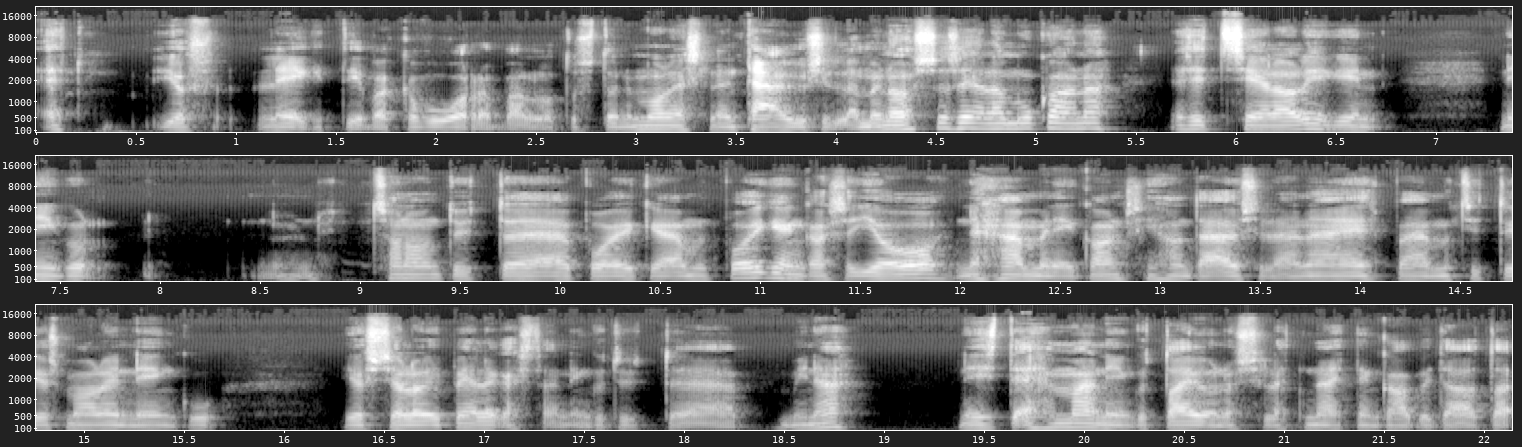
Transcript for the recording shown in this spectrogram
että jos leikittiin vaikka vuorovallotusta, niin mä olin silleen täysillä menossa siellä mukana. Ja sitten siellä olikin, niin kuin, nyt sanon tyttöjä ja poikia, mutta poikien kanssa joo, nehän meni kans ihan täysillä ja näin edespäin, mutta sitten jos mä olin niin kuin, jos siellä oli pelkästään niin kuin tyttöjä ja minä, niin sitten eihän mä niinku tajunnut sille, että näiden kanssa pitää ottaa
